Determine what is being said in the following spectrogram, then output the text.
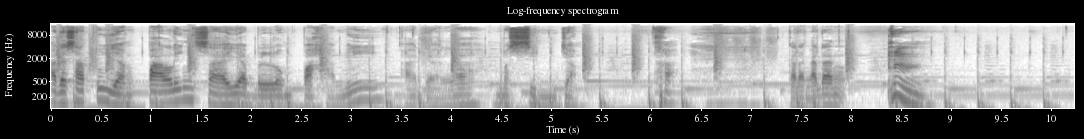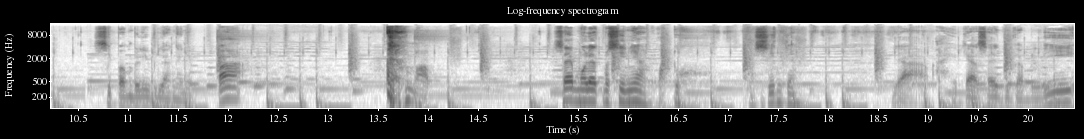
ada satu yang paling saya belum pahami adalah mesin jam. Kadang-kadang si pembeli bilang ini pak maaf saya mau lihat mesinnya. Waduh mesinnya ya akhirnya saya juga beli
